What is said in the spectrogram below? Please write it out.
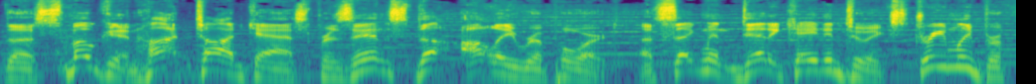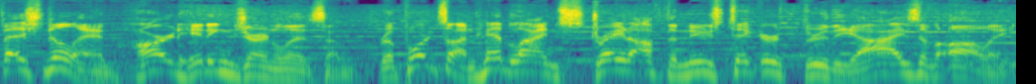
The Smoking Hot Toddcast presents the Ollie Report, a segment dedicated to extremely professional and hard hitting journalism. Reports on headlines straight off the news ticker through the eyes of Ollie.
